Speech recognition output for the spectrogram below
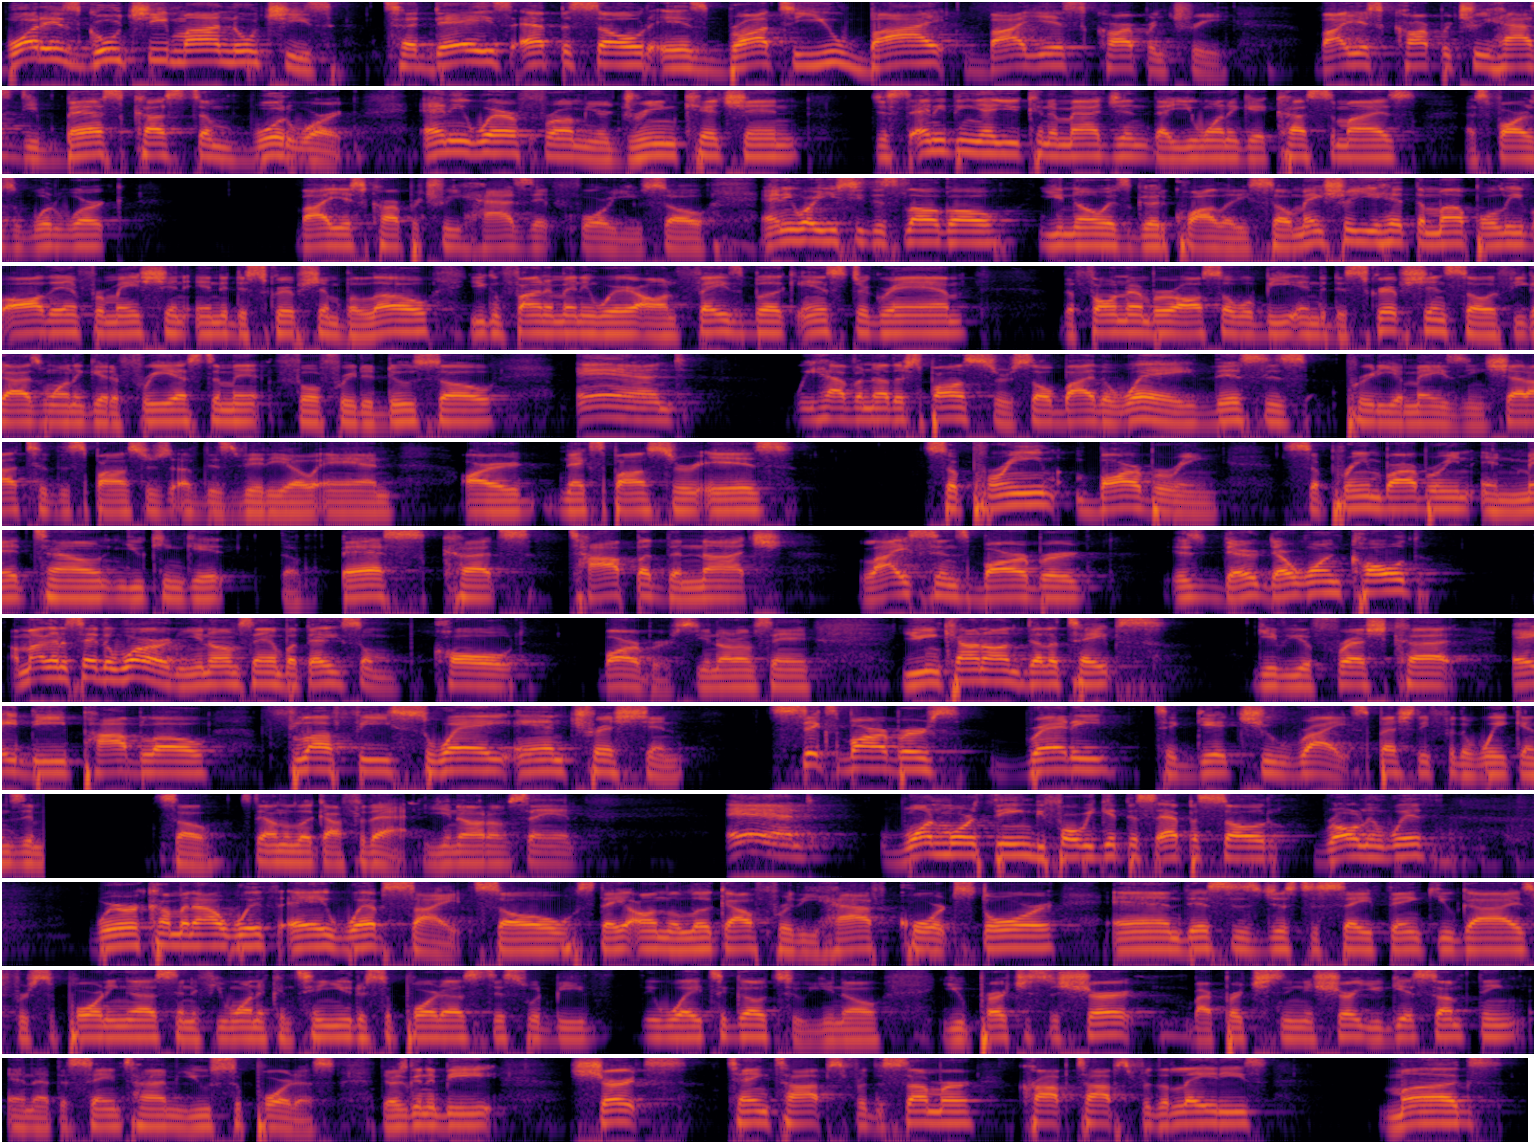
What is Gucci Manucci's? Today's episode is brought to you by Valles Carpentry. Valles Carpentry has the best custom woodwork. Anywhere from your dream kitchen, just anything that you can imagine that you want to get customized as far as woodwork. Valles Carpentry has it for you. So anywhere you see this logo, you know it's good quality. So make sure you hit them up. We'll leave all the information in the description below. You can find them anywhere on Facebook, Instagram. The phone number also will be in the description. So if you guys want to get a free estimate, feel free to do so. And we have another sponsor. So by the way, this is pretty amazing. Shout out to the sponsors of this video. And our next sponsor is Supreme Barbering. Supreme Barbering in Midtown. You can get the best cuts, top of the notch, licensed barber. Is they're they're one cold. I'm not gonna say the word, you know what I'm saying, but they some cold barbers. You know what I'm saying? You can count on Della Tapes, give you a fresh cut. AD, Pablo, Fluffy, Sway, and Tristan. Six barbers ready to get you right, especially for the weekends. And so stay on the lookout for that. You know what I'm saying? And one more thing before we get this episode rolling with. We're coming out with a website. So stay on the lookout for the Half Court store. And this is just to say thank you guys for supporting us. And if you want to continue to support us, this would be the way to go to. You know, you purchase a shirt. By purchasing a shirt, you get something. And at the same time, you support us. There's going to be shirts, tank tops for the summer, crop tops for the ladies, mugs,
